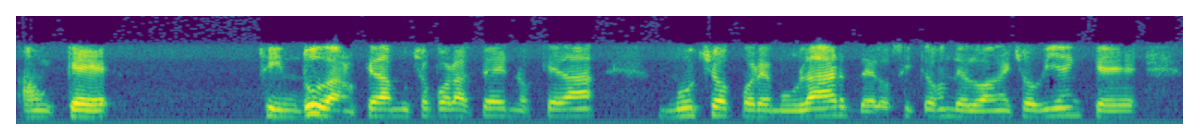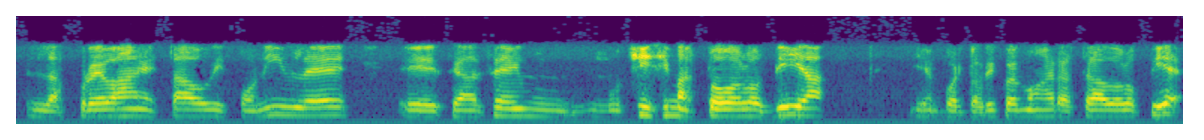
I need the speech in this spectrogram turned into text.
aunque sin duda nos queda mucho por hacer, nos queda mucho por emular de los sitios donde lo han hecho bien, que las pruebas han estado disponibles, eh, se hacen muchísimas todos los días y en Puerto Rico hemos arrastrado los pies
